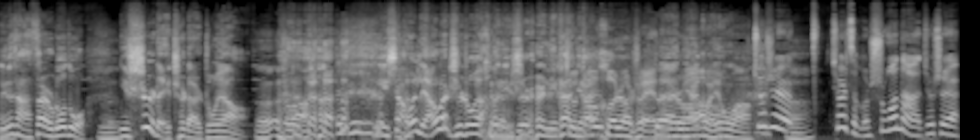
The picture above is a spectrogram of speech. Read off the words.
零下三十多度，嗯你是得吃点中药，嗯是吧？你上回凉了吃中药，你是你看就你还当喝热水呢，对？你还管用吗？就是嗯就是怎么说呢？就是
